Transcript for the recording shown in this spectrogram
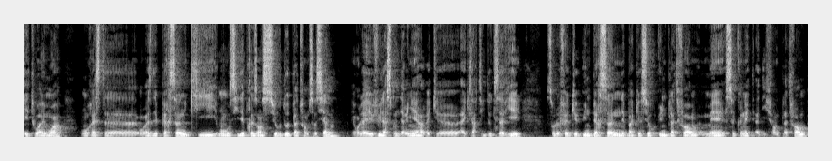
et toi et moi, on reste, des personnes qui ont aussi des présences sur d'autres plateformes sociales. Et on l'avait vu la semaine dernière avec l'article de Xavier sur le fait qu'une personne n'est pas que sur une plateforme, mais se connecte à différentes plateformes.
